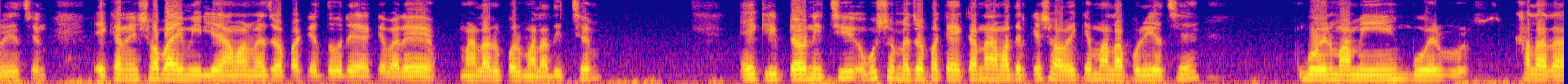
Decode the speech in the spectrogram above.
রয়েছেন। এখানে সবাই মিলে আমার মেজবাপাকে দৌড়ে একেবারে মালার উপর মালা দিচ্ছে। এই ক্লিপটাও নিচ্ছি। অবশ্য মেজবাপাকে একা না, আমাদেরকে সবাইকে মালা পরিয়েছে। বউয়ের মামি, বউয়ের খালারা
